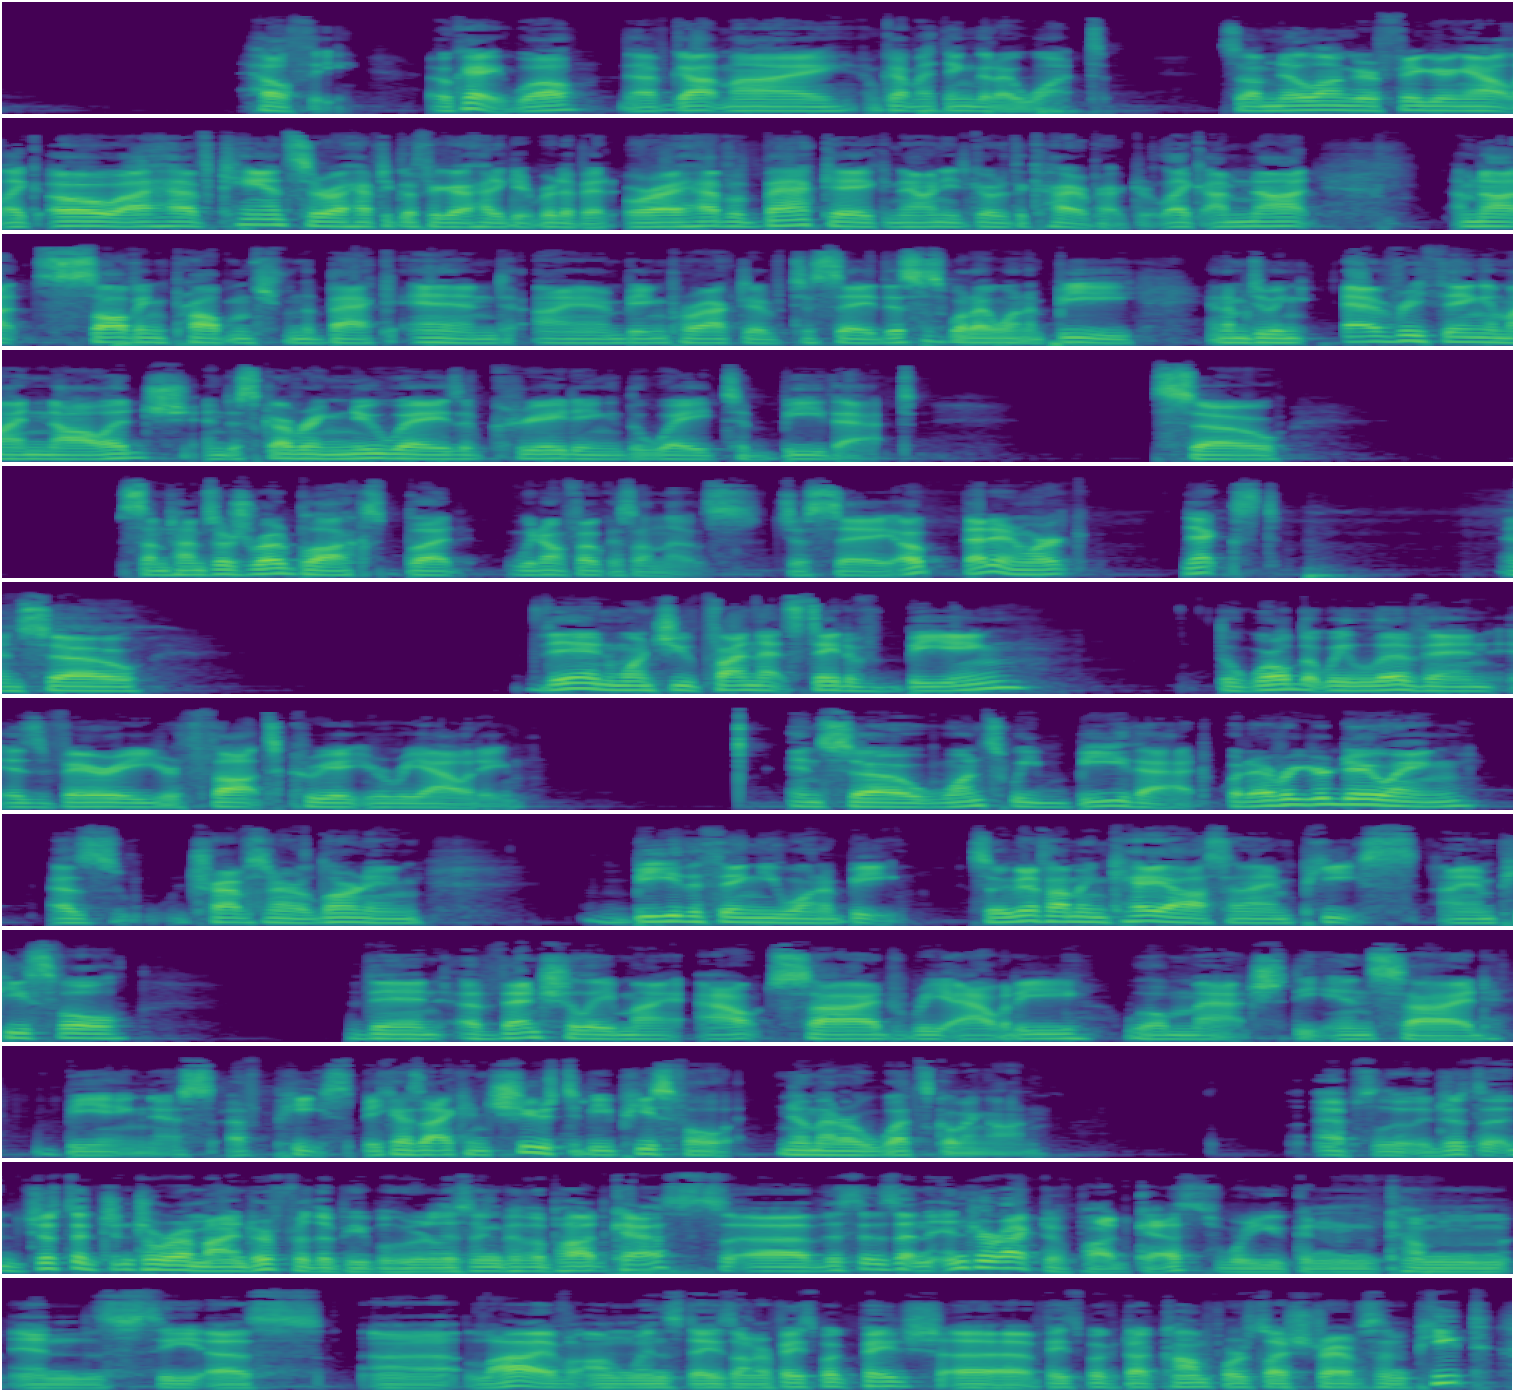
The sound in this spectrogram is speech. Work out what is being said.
healthy. Okay, well, I've got my, I've got my thing that I want. So I'm no longer figuring out like, oh, I have cancer, I have to go figure out how to get rid of it, or I have a backache, now I need to go to the chiropractor. Like I'm not I'm not solving problems from the back end. I am being proactive to say this is what I want to be, and I'm doing everything in my knowledge and discovering new ways of creating the way to be that. So sometimes there's roadblocks, but we don't focus on those. Just say, "Oh, that didn't work. Next." And so then once you find that state of being, the world that we live in is very your thoughts create your reality. And so once we be that, whatever you're doing, as Travis and I are learning, be the thing you want to be. So even if I'm in chaos and I'm peace, I am peaceful, then eventually my outside reality will match the inside beingness of peace because I can choose to be peaceful no matter what's going on. Absolutely. Just a, just a gentle reminder for the people who are listening to the podcasts. Uh, this is an interactive podcast where you can come and see us uh, live on Wednesdays on our Facebook page, uh, facebook.com forward slash Travis and Pete.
